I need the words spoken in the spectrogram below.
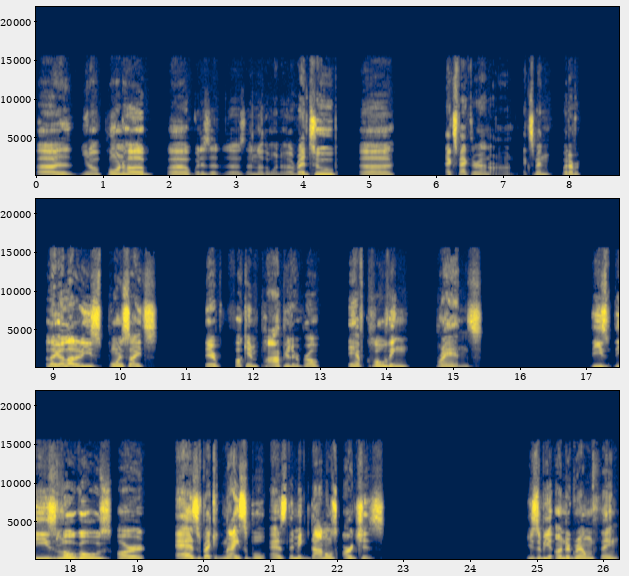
uh, you know, Pornhub, uh, what is it? There's another one, uh, RedTube, uh, X Factor, I don't know, X Men, whatever. Like a lot of these porn sites, they're fucking popular, bro. They have clothing brands. These these logos are as recognizable as the McDonald's arches. Used to be an underground thing.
